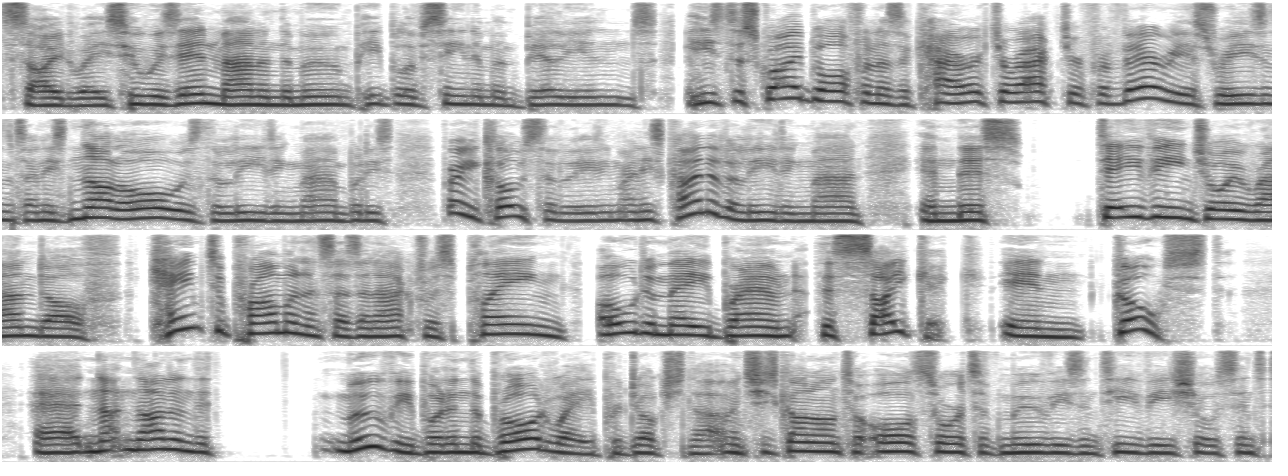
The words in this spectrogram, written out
Sideways, who was in Man in the Moon. People have seen him in billions. He's described often as a character actor for various reasons, and he's not always the leading man, but he's very close to the leading man. He's kind of the leading man in this Da'Vine Joy Randolph came to prominence as an actress playing Oda Mae Brown, the psychic in Ghost. Uh, not not in the movie, but in the Broadway production. I mean, she's gone on to all sorts of movies and TV shows since.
